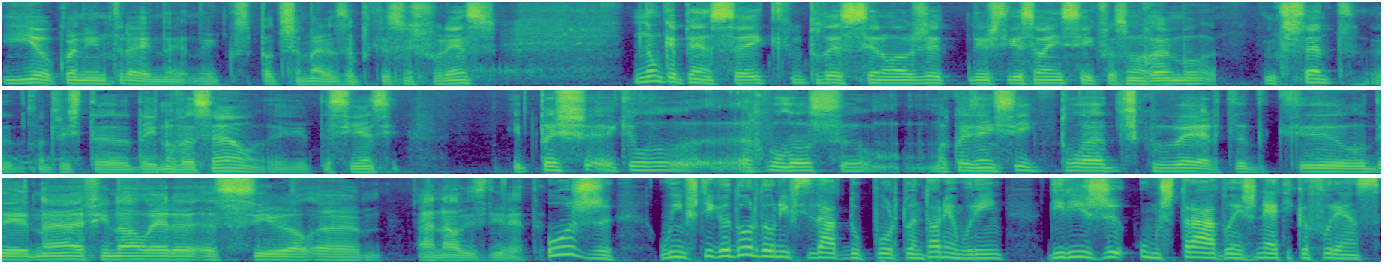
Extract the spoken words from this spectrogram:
E eu, quando entrei na, na, que se pode chamar as aplicações forenses, nunca pensei que pudesse ser um objeto de investigação em si, que fosse um ramo interessante eh, do ponto de vista da inovação e da ciência. E depois aquilo revelou-se uma coisa em si, pela descoberta de que o DNA afinal era acessível à, análise direta. Hoje, o investigador da Universidade do Porto, António Amorim, dirige o mestrado em Genética Forense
